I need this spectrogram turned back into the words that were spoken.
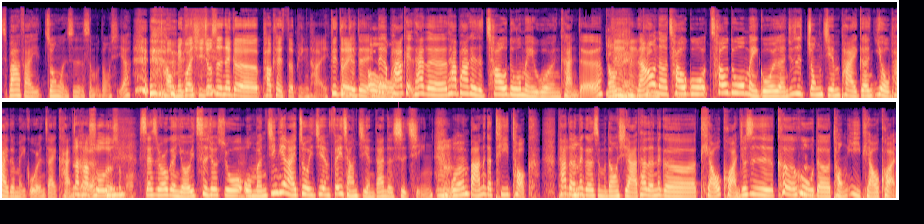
Spotify 中文是什么东西啊？好，没关系，就是那个 Podcast 的平台。对对对对，那个 Podcast 他的它 Podcast 超多美国人看的。OK，然后呢，超过超多美国人，就是中间派跟右派的美国人在看。那他说了什么？Seth Rogen 有一次就说：“我们今天来做一件非常简单的事情，我们把那个 TikTok 它的那个什么东西啊，它的那个条款，就是客户的同意条款，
